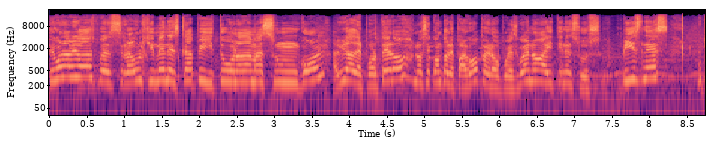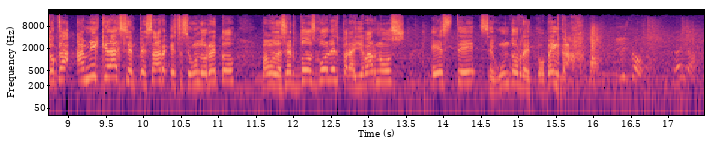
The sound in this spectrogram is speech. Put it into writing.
Y bueno amigos, pues Raúl Jiménez Capi tuvo nada más un gol. Ayuda del portero, no sé cuánto le pagó, pero pues bueno, ahí tienen sus business. Me toca a mí cracks empezar este segundo reto. Vamos a hacer dos goles para llevarnos este segundo reto. Venga. Listo, venga.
